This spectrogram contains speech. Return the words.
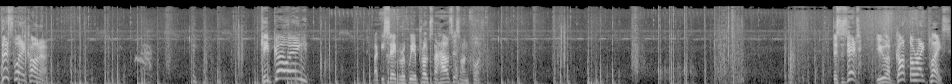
This way, Connor! Keep going! Might be safer if we approach the houses on foot. This is it! You have got the right place!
